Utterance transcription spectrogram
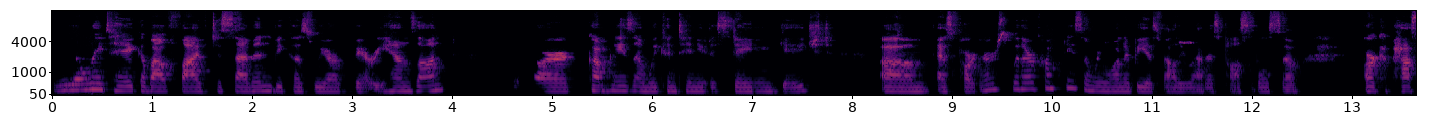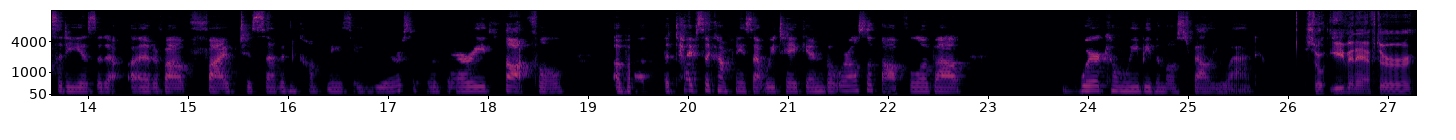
We only take about five to seven because we are very hands on with our companies and we continue to stay engaged um, as partners with our companies and we want to be as value add as possible. So our capacity is at, at about five to seven companies a year. So we're very thoughtful about the types of companies that we take in, but we're also thoughtful about where can we be the most value add. So even after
